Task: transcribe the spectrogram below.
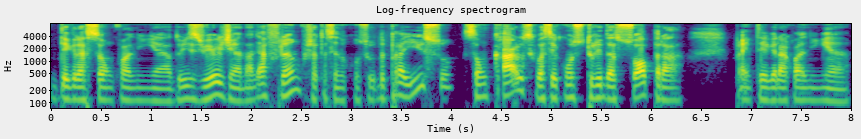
Integração com a linha 2 verde em Anália Franco, já está sendo construída para isso. São Carlos, que vai ser construída só para integrar com a linha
